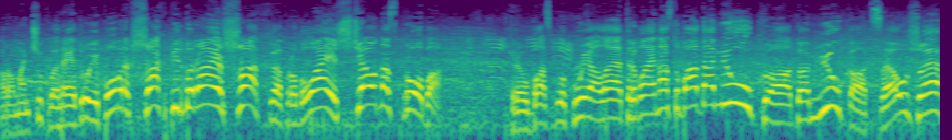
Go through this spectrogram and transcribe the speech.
Романчук виграє другий поверх. Шах підбирає. Шах пробиває. Ще одна спроба. Кривбас блокує, але триває наступ. Адамюк. Адамюк. Це вже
